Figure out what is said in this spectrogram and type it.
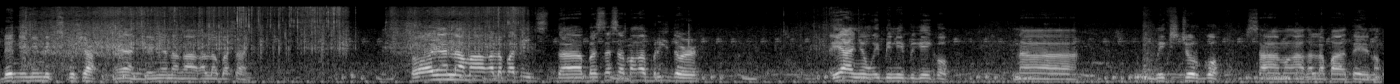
Then, imimix ko siya. Ayan, ganyan ang kakalabasan. So, ayan lang mga kalapatids. Da, basta sa mga breeder, ayan yung ibinibigay ko na mixture ko sa mga kalapate. No?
